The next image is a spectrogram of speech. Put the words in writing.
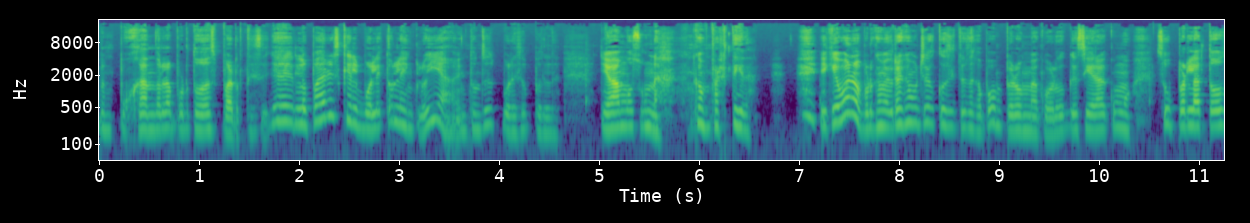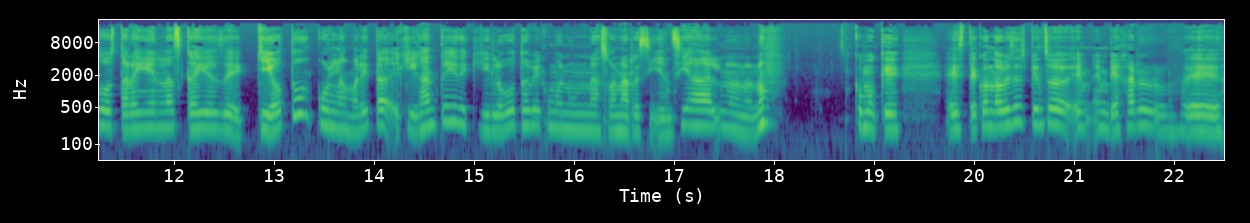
empujándola por todas partes. Eh, lo padre es que el boleto la incluía, entonces por eso pues llevamos una compartida. Y qué bueno, porque me traje muchas cositas de Japón, pero me acuerdo que sí era como súper latoso estar ahí en las calles de Kioto con la maleta gigante y de que luego todavía como en una zona residencial. No, no, no como que este cuando a veces pienso en, viajar eh,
